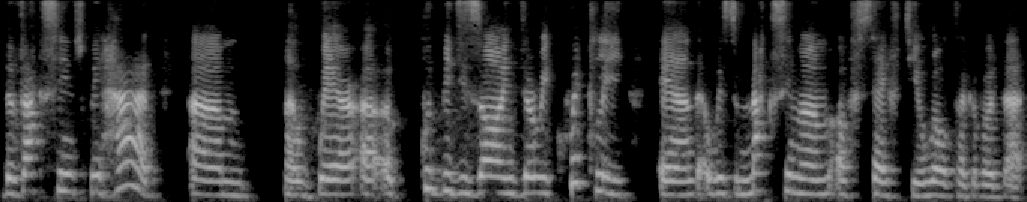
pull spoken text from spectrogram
the vaccines we had um, uh, were, uh, uh, could be designed very quickly and with the maximum of safety. We'll talk about that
